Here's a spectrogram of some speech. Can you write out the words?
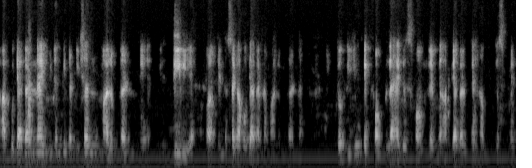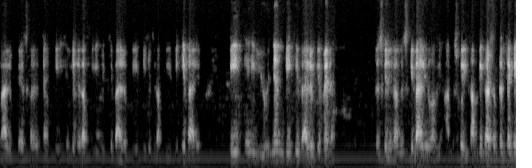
आपको क्या करना है यूजन की कंडीशन मालूम करनी दी हुई है और इंटरसेक्ट आपको क्या करना है, मालूम करना है। तो ये एक फॉर्मूला है, जिस फॉर्मूले में आप क्या करते हैं, हम इसमें वैल्यू प्लेस कर देते हैं पी की जगह पी की वैल्यू पी की जगह पी की value P A union B की वैल्यू गिवन है। तो इसकी जगह इसकी वैल्यू होगी आप इसको ये काम भी कर सकते थे कि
